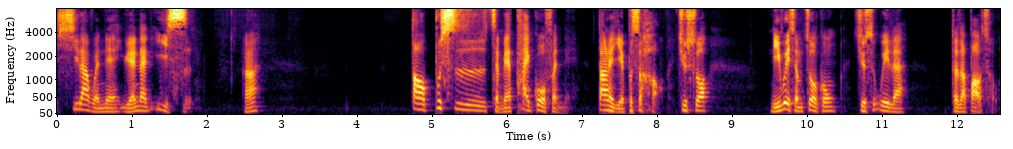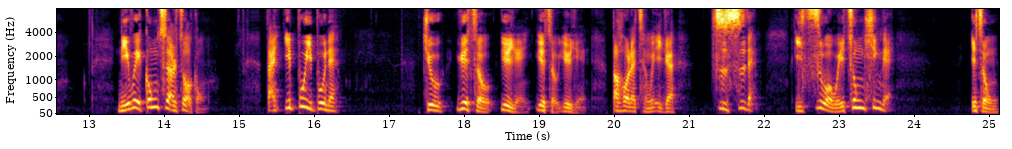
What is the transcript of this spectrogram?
希腊文呢，原来的意思啊，倒不是怎么样太过分的，当然也不是好。就是说，你为什么做工，就是为了得到报酬，你为工资而做工，但一步一步呢，就越走越远，越走越远，到后来成为一个自私的，以自我为中心的。一种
